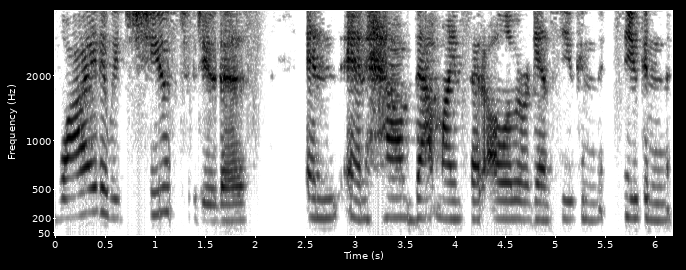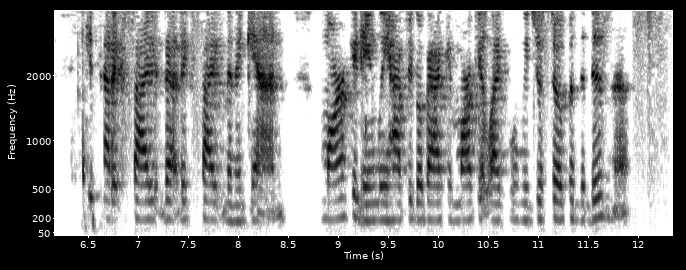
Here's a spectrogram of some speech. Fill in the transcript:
why do we choose to do this? And and have that mindset all over again so you can so you can get that excited that excitement again. Marketing we have to go back and market like when we just opened the business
